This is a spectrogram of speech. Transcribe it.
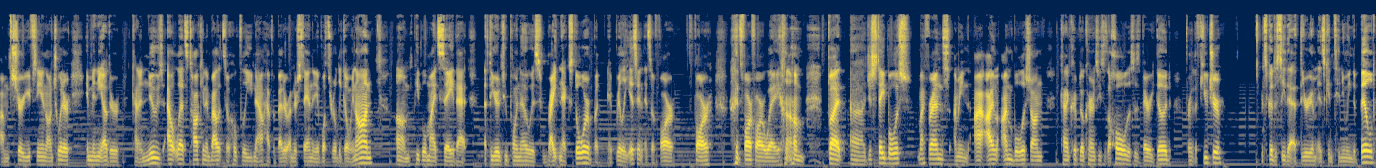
am sure you've seen it on Twitter and many other kind of news outlets talking about it. So hopefully you now have a better understanding of what's really going on. Um, people might say that Ethereum 2.0 is right next door, but it really isn't. It's a far, far, it's far, far away. Um, but uh, just stay bullish, my friends. I mean, I, I I'm bullish on kind of cryptocurrencies as a whole. This is very good for the future. It's good to see that Ethereum is continuing to build.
